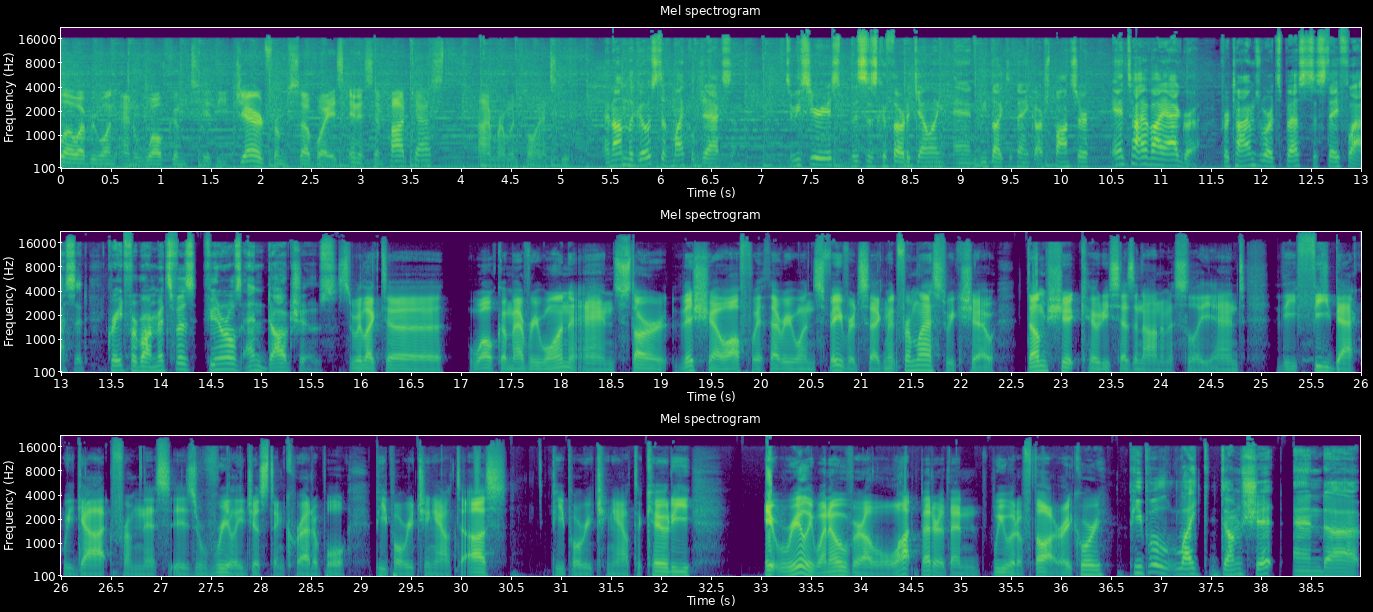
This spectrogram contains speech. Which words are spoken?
Hello, everyone, and welcome to the Jared from Subway's Innocent Podcast. I'm Roman Polanski. And I'm the ghost of Michael Jackson. To be serious, this is Cathartic Yelling, and we'd like to thank our sponsor, Anti Viagra, for times where it's best to stay flaccid. Great for bar mitzvahs, funerals, and dog shows. So, we'd like to welcome everyone and start this show off with everyone's favorite segment from last week's show Dumb Shit Cody Says Anonymously. And the feedback we got from this is really just incredible. People reaching out to us, people reaching out to Cody. It really went over a lot better than we would have thought, right, Corey? People like dumb shit, and uh,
